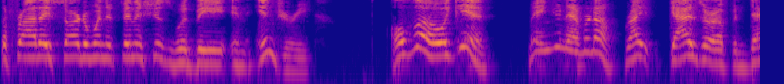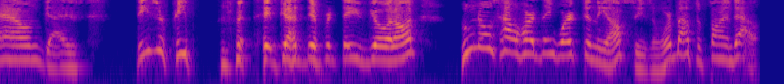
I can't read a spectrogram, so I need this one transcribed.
the Friday starter when it finishes would be an injury. Although, again, man, you never know, right? Guys are up and down. Guys, these are people. They've got different things going on. Who knows how hard they worked in the off season? We're about to find out.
